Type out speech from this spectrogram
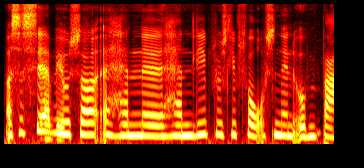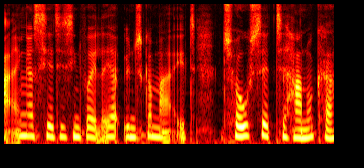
og så ser vi jo så, at han, øh, han lige pludselig får sådan en åbenbaring og siger til sine forældre, jeg ønsker mig et togsæt til Hanukkah.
